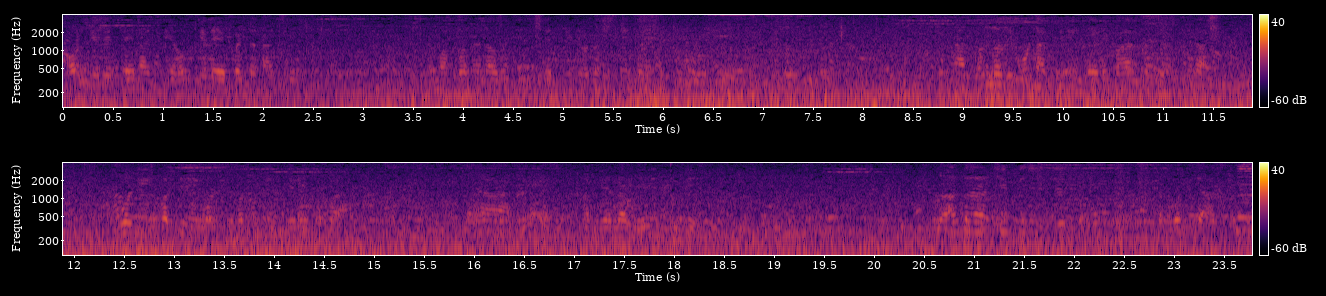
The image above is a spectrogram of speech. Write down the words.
ಅವ್ರ ಕೈಲೇ ಸೈನ್ ಹಾಕಿಸಿ ಅವ್ರ ಕೈಲೇ ಎಪ್ಪೆಂಟನ್ನು ಹಾಕಿಸಿ ನಮ್ಮ ಅಪ್ಪನವರು ಡಿಸಿಷನ್ ನಾನು ಬಂದೋರಿಗೆ ಓಟ್ ಹಾಕ್ತೀನಿ ಅಂತ ಹೇಳಿ ಭಾಳ ಸಂತೋಷದಿಂದ ಓಟಿಗೆ ಬರ್ತೀನಿ ಓಟಿಗೆ ಬರ್ತೀನಿ ಅಂತ ಹೇಳಿ ಪಾಪ ನಮಗೆಲ್ಲ ಏನೇನು ದುಡ್ಡು ಆಂಧ್ರ ಚೀಫ್ ಮಿನಿಸ್ಟರ್ ಒಟ್ಟಿಗೆ ಹಾಸ್ಪಿಟಲ್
